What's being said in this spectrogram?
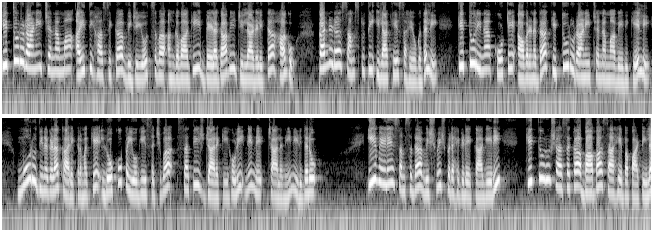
ಕಿತ್ತೂರು ರಾಣಿ ಚೆನ್ನಮ್ಮ ಐತಿಹಾಸಿಕ ವಿಜಯೋತ್ಸವ ಅಂಗವಾಗಿ ಬೆಳಗಾವಿ ಜಿಲ್ಲಾಡಳಿತ ಹಾಗೂ ಕನ್ನಡ ಸಂಸ್ಕೃತಿ ಇಲಾಖೆ ಸಹಯೋಗದಲ್ಲಿ ಕಿತ್ತೂರಿನ ಕೋಟೆ ಆವರಣದ ಕಿತ್ತೂರು ರಾಣಿ ಚೆನ್ನಮ್ಮ ವೇದಿಕೆಯಲ್ಲಿ ಮೂರು ದಿನಗಳ ಕಾರ್ಯಕ್ರಮಕ್ಕೆ ಲೋಕೋಪಯೋಗಿ ಸಚಿವ ಸತೀಶ್ ಜಾರಕಿಹೊಳಿ ನಿನ್ನೆ ಚಾಲನೆ ನೀಡಿದರು. ಈ ವೇಳೆ ಸಂಸದ ವಿಶ್ವೇಶ್ವರ ಹೆಗಡೆ ಕಾಗೇರಿ, ಕಿತ್ತೂರು ಶಾಸಕ ಬಾಬಾ ಸಾಹೇಬ ಪಾಟೀಲ,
